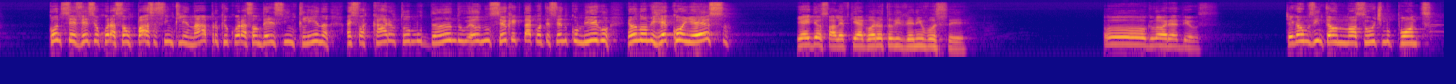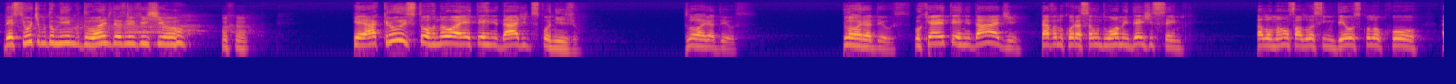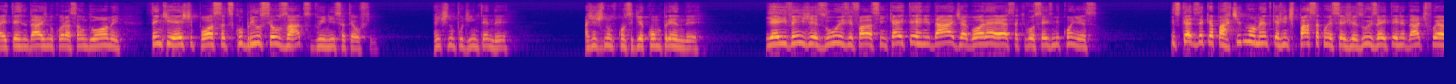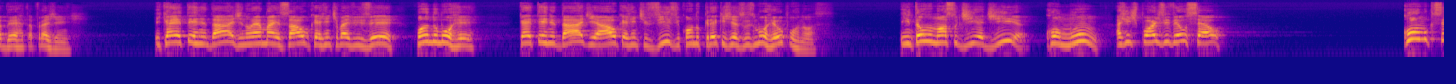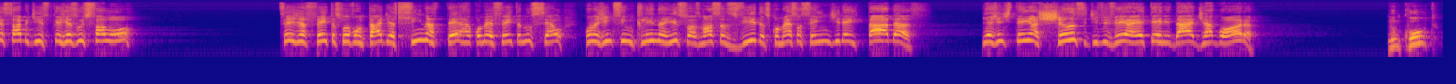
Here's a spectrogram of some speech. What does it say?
Quando você vê seu coração passa a se inclinar para o que o coração dele se inclina, aí você fala, cara, eu estou mudando, eu não sei o que está acontecendo comigo, eu não me reconheço. E aí Deus fala, é porque agora eu estou vivendo em você. Oh, glória a Deus. Chegamos então no nosso último ponto, desse último domingo do ano de 2021. que a cruz tornou a eternidade disponível. Glória a Deus. Glória a Deus. Porque a eternidade estava no coração do homem desde sempre. Salomão falou assim: Deus colocou a eternidade no coração do homem sem que este possa descobrir os seus atos do início até o fim. A gente não podia entender. A gente não conseguia compreender. E aí vem Jesus e fala assim: que a eternidade agora é essa, que vocês me conheçam. Isso quer dizer que a partir do momento que a gente passa a conhecer Jesus, a eternidade foi aberta para a gente. E que a eternidade não é mais algo que a gente vai viver quando morrer. Que a eternidade é algo que a gente vive quando crê que Jesus morreu por nós. Então, no nosso dia a dia comum, a gente pode viver o céu. Como que você sabe disso? Porque Jesus falou. Seja feita a sua vontade assim na terra como é feita no céu. Quando a gente se inclina a isso, as nossas vidas começam a ser endireitadas. E a gente tem a chance de viver a eternidade agora. Num culto,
